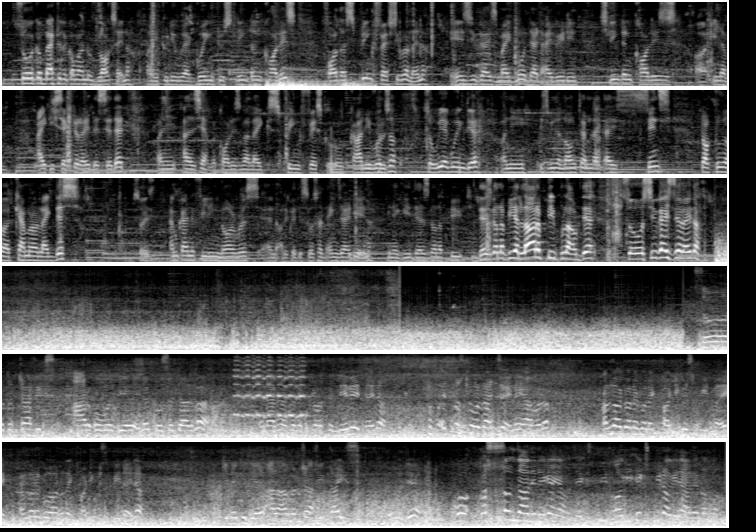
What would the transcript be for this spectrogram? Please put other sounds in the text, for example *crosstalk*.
So welcome back to the Commando Vlogs होइन अनि today we are going to Slington College for the Spring Festival होइन you guys might know that I read in Slington College uh, in a IT sector है say that. अनि आज चाहिँ हाम्रो कलेजमा like spring फेस्टको कार्निभल छ so we are going there अनि it's been a long time like I since talk to a camera like this so it's I'm kind of feeling nervous and अलिकति social anxiety होइन किनकि there is gonna be there is gonna be a lot of people out there so see guys there है त So *laughs* traffics are over there होइन Kosal टारमा and I'm not cross the limit होइन यस्तो slow जान्छु होइन यहाँबाट I'm not gonna go like थर्टीको स्पिडमा है आम गोना लाइक थर्टीको स्पिड होइन किनकि there are our traffic lights over there. म कसम जाँदिनँ क्या यहाँ एक स्पिड अघि एक स्पिड अघि जाँदैन म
